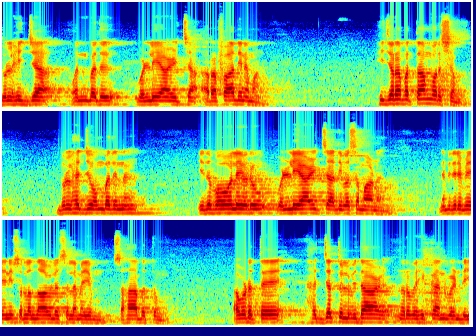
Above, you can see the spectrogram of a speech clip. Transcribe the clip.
ദുൽഹിജ ഒൻപത് വെള്ളിയാഴ്ച റഫാ ദിനമാണ്. ഹിജറ പത്താം വർഷം ദുൽഹജ് ഒമ്പതിന് ഇതുപോലെ ഒരു വെള്ളിയാഴ്ച ദിവസമാണ് നബി തിരുമേനി സല്ലല്ലാഹു അലൈഹി വസല്ലമയും സഹാബത്തും അവിടുത്തെ ഹജ്ജത്തുൽ വിദാൾ നിർവഹിക്കാൻ വേണ്ടി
